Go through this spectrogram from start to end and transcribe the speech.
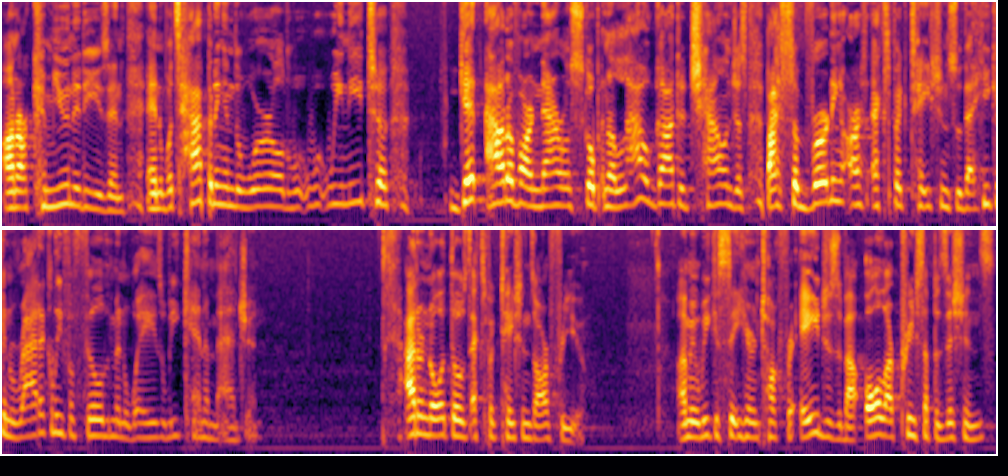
on our communities and, and what's happening in the world. We need to get out of our narrow scope and allow God to challenge us by subverting our expectations so that He can radically fulfill them in ways we can't imagine. I don't know what those expectations are for you. I mean, we could sit here and talk for ages about all our presuppositions,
